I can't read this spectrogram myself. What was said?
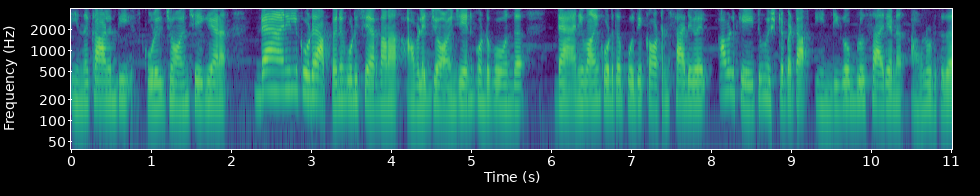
ഇന്ന് കാളിന്തി സ്കൂളിൽ ജോയിൻ ചെയ്യുകയാണ്. ഡാനിയിൽ കൂടെ അപ്പനും കൂടി ചേർന്നാണ് അവളെ ജോയിൻ ചെയ്യാൻ കൊണ്ടുപോകുന്നത്. ഡാനി വാങ്ങിക്കൊടുത്ത പുതിയ കോട്ടൺ സാരികളിൽ അവൾക്ക് ഏറ്റവും ഇഷ്ടപ്പെട്ട ഇൻഡിഗോ ബ്ലൂ സാരിയാണ് അവൾ കൊടുത്തത്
